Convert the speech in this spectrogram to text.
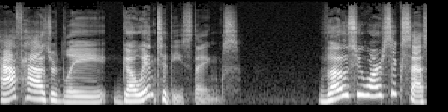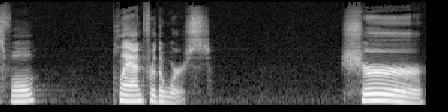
haphazardly go into these things. Those who are successful plan for the worst. Sure,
